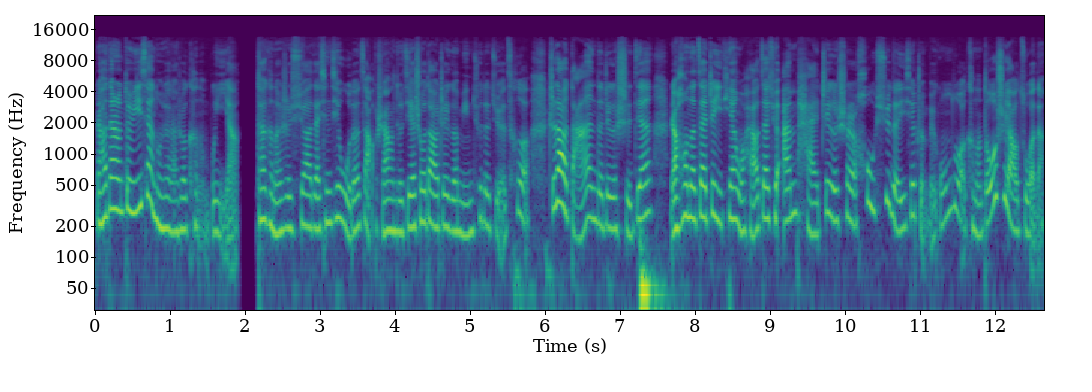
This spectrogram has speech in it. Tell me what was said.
然后，但是对于一线同学来说可能不一样。他可能是需要在星期五的早上就接收到这个明确的决策，知道答案的这个时间，然后呢，在这一天我还要再去安排这个事儿后续的一些准备工作，可能都是要做的。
